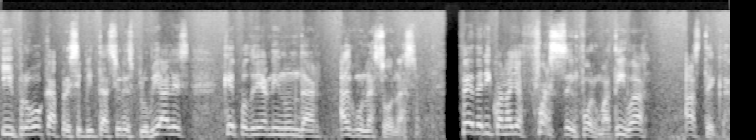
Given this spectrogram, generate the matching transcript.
y provoca precipitaciones pluviales que podrían inundar algunas zonas. Federico Anaya, Fuerza Informativa Azteca.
